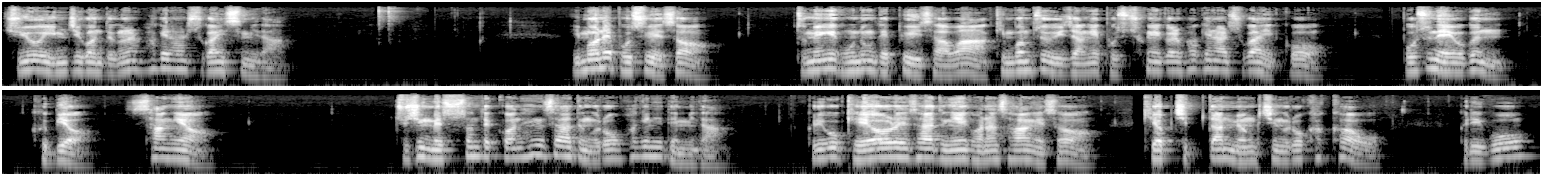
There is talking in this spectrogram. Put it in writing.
주요 임직원 등을 확인할 수가 있습니다. 임원의 보수에서 두 명의 공동대표이사와 김범수 의장의 보수 총액을 확인할 수가 있고 보수 내역은 급여, 상여, 주식 매수 선택권 행사 등으로 확인이 됩니다. 그리고 계열회사 등에 관한 사항에서 기업 집단 명칭으로 카카오, 그리고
